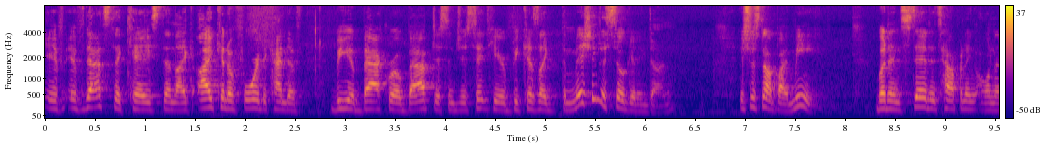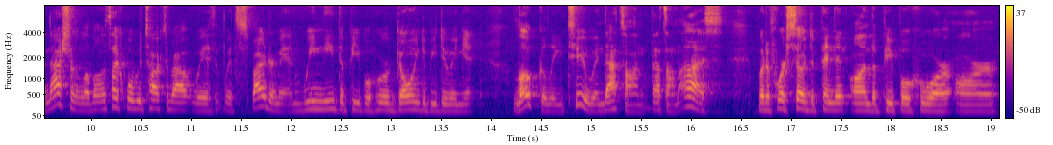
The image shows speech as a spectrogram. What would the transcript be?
if if that's the case, then like I can afford to kind of be a back row Baptist and just sit here because like the mission is still getting done. It's just not by me. But instead it's happening on a national level. It's like what we talked about with with Spider-Man. We need the people who are going to be doing it locally too, and that's on that's on us. But if we're so dependent on the people who are are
